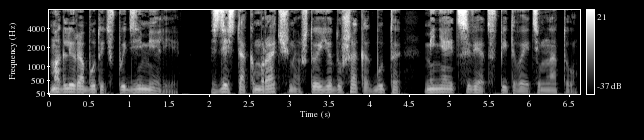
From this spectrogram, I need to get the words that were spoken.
могли работать в подземелье. Здесь так мрачно, что ее душа как будто меняет цвет, впитывая темноту.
